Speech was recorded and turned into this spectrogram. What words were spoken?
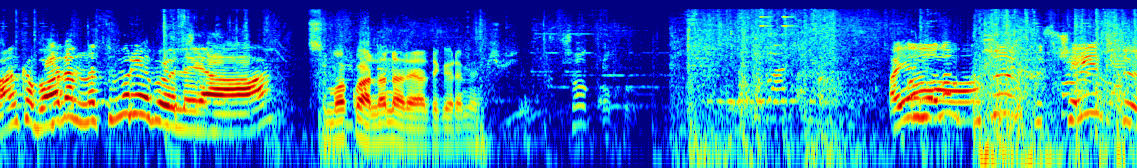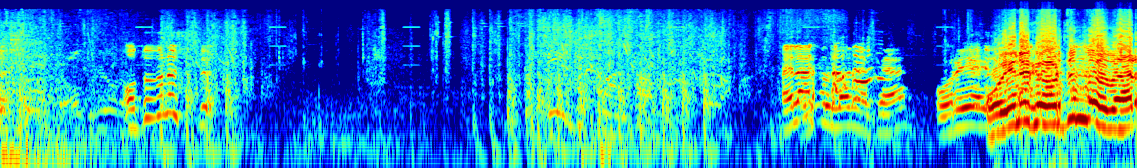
Kanka bu adam nasıl vuruyor böyle ya? Smoke var lan herhalde göremiyorum. Şok oku. Hayır oğlum kutu şey üstü. Odun üstü. Helal lan Efe. Oraya Oyunu gördün mü Ömer?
